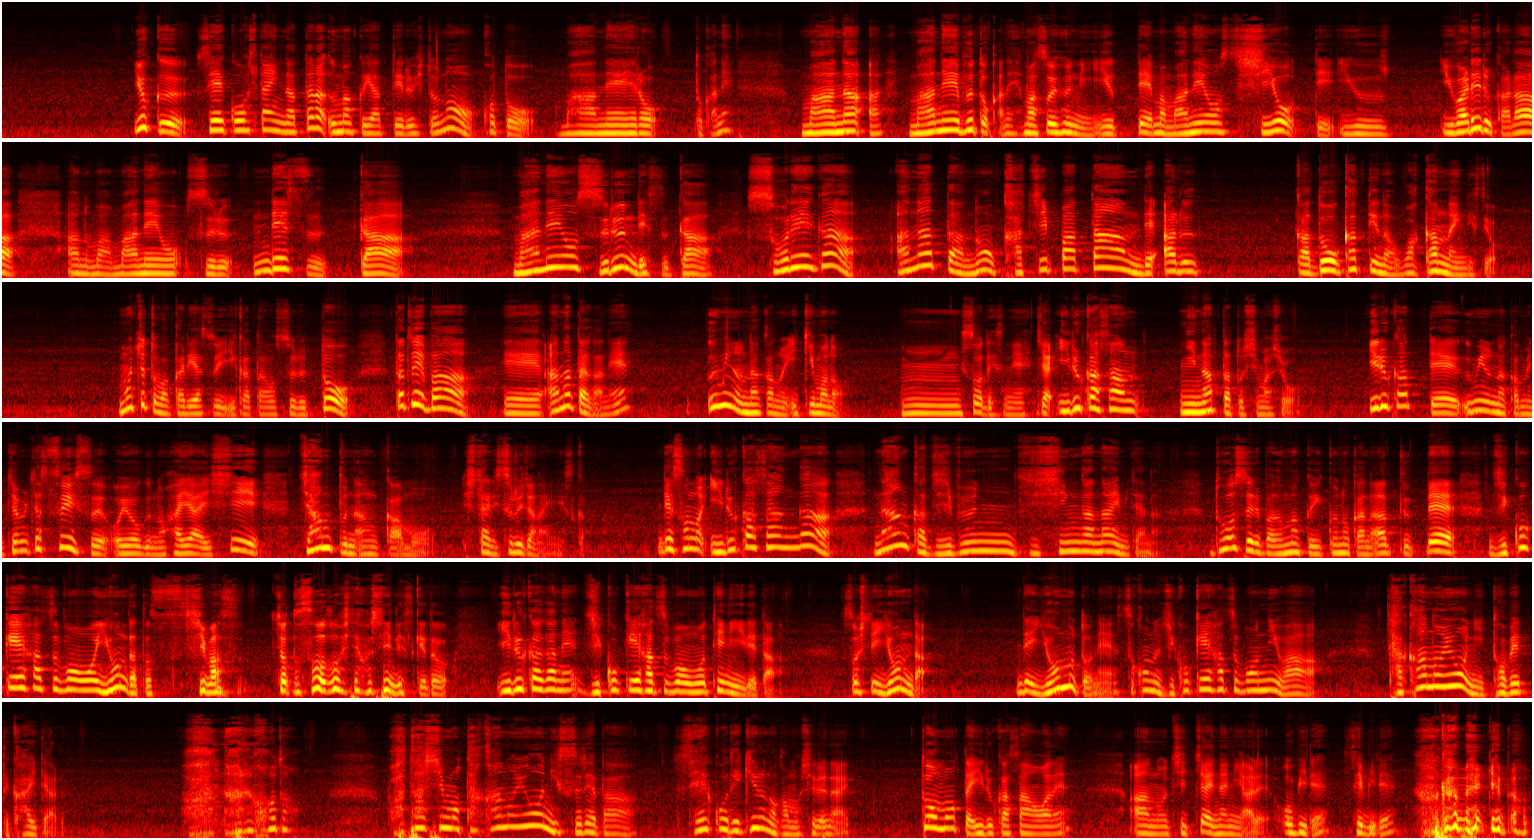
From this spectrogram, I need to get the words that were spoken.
よく成功したいんだったらうまくやっている人のことを真似ろとかね真似あ真似部とかね、まあ、そういうふうに言って、まあ、真似をしようって言う言われるからあのまあ真似をするんですが真似をするんですがそれがあなたの勝ちパターンであるかどうかっていうのは分かんないんですよ。もうちょっと分かりやすい言い方をすると例えば、えー、あなたがね海の中の生き物うんそうですねじゃあイルカさんになったとしましょう。イルカって海の中めちゃめちゃスイス泳ぐの速いしジャンプなんかもしたりするじゃないですか。でそのイルカさんがなんか自分自信がないみたいなどうすればうまくいくのかなって言って自己啓発本を読んだとします。ちょっと想像してほしいんですけどイルカがね自己啓発本を手に入れた。そして読んだ。で読むとねそこの自己啓発本には「鷹のように飛べ」って書いてある。あなるほど。私も鷹のようにすれば成功できるのかもしれない。と思ったイルカさんはねあのちっちゃい何あれ尾びれ？背びれ？わかんないけど。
